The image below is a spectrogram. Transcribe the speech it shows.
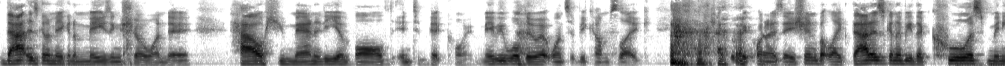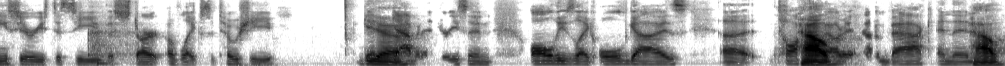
that is going to make an amazing show one day how humanity evolved into bitcoin maybe we'll do it once it becomes like bitcoinization but like that is going to be the coolest mini series to see the start of like satoshi get Yeah. gavin andresen all these like old guys uh talking Hal. about it Adam back and then how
